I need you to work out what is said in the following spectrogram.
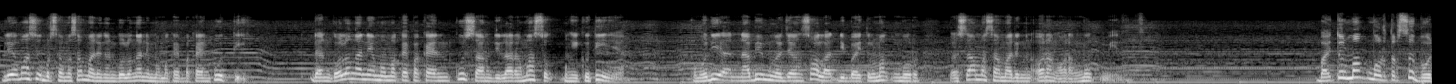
Beliau masuk bersama-sama dengan golongan yang memakai pakaian putih, dan golongan yang memakai pakaian kusam dilarang masuk mengikutinya. Kemudian Nabi mengerjakan sholat di Baitul Makmur bersama-sama dengan orang-orang mukmin. Baitul Makmur tersebut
